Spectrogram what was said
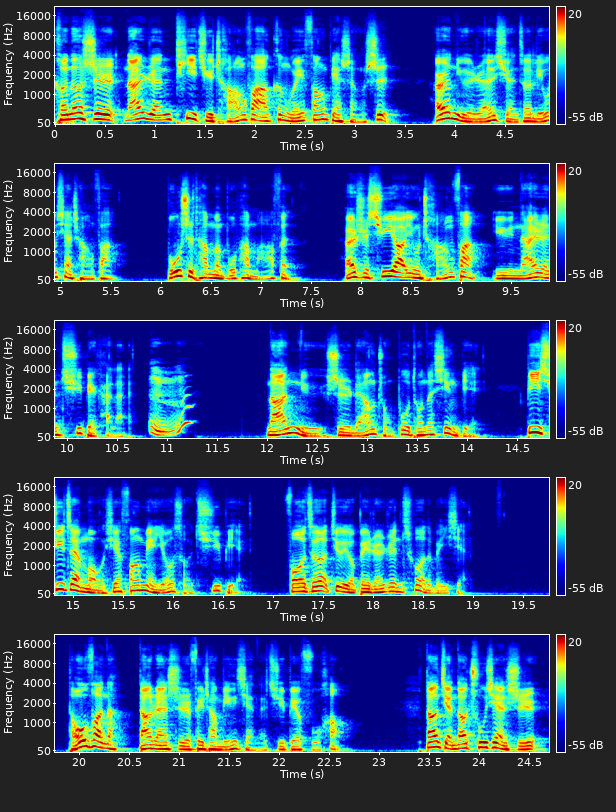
可能是男人剃去长发更为方便省事，而女人选择留下长发，不是他们不怕麻烦，而是需要用长发与男人区别开来。嗯，男女是两种不同的性别，必须在某些方面有所区别，否则就有被人认错的危险。头发呢，当然是非常明显的区别符号。当剪刀出现时，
